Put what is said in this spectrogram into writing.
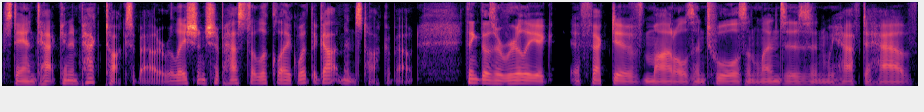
Stan Tatkin and PACT talks about. A relationship has to look like what the Gottmans talk about. I think those are really effective models and tools and lenses, and we have to have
